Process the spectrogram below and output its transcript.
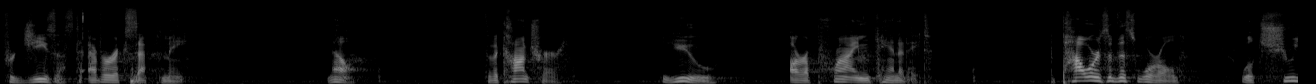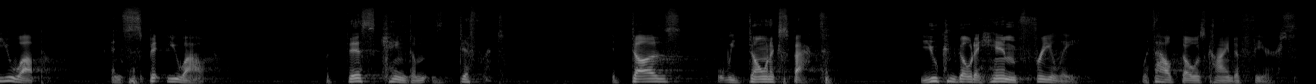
for Jesus to ever accept me. No. To the contrary, you are a prime candidate. The powers of this world will chew you up and spit you out. But this kingdom is different. It does what we don't expect. You can go to Him freely without those kind of fears.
